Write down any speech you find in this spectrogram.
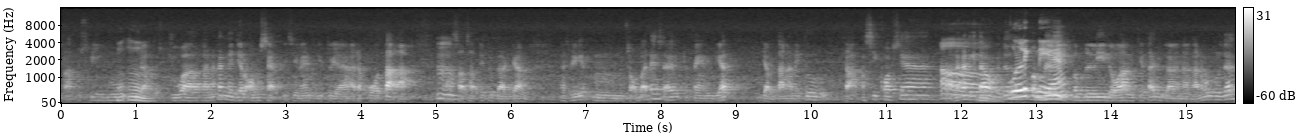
100 ribu Mm-mm. udah harus jual karena kan ngejar omset istilahnya begitu ya ada kuota lah nah, Mm. salah satu itu dagang nah saya pikir hmm, coba deh saya pengen lihat jam tangan itu berapa sih costnya karena kan Oh, kita waktu itu ngulik nih pembeli ya. pembeli doang kita juga nah karena kemudian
